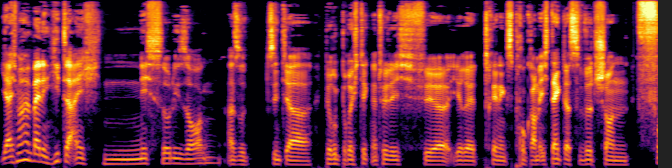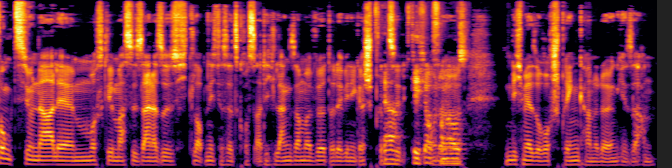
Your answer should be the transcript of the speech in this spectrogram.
Ja, ich mache mir bei den Heater eigentlich nicht so die Sorgen. Also sind ja berühmt berüchtigt natürlich für ihre Trainingsprogramme. Ich denke, das wird schon funktionale Muskelmasse sein. Also ich glaube nicht, dass er jetzt großartig langsamer wird oder weniger Spritze. Ja, gehe ich auch von aus nicht mehr so hoch springen kann oder irgendwelche Sachen.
